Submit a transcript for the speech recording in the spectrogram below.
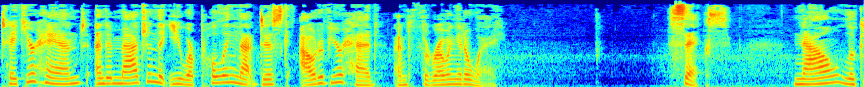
Take your hand and imagine that you are pulling that disk out of your head and throwing it away. 6. Now look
